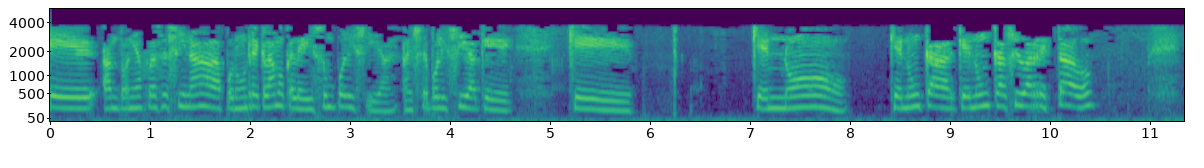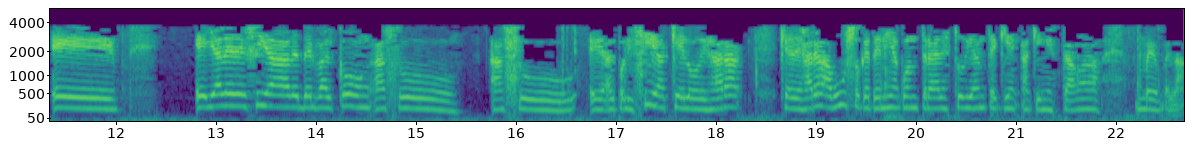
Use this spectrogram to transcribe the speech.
eh, Antonia fue asesinada por un reclamo que le hizo un policía, a ese policía que que que no que nunca que nunca ha sido arrestado. Eh, ella le decía desde el balcón a su a su eh, al policía que lo dejara que dejara el abuso que tenía contra el estudiante quien a quien estaba ¿verdad?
